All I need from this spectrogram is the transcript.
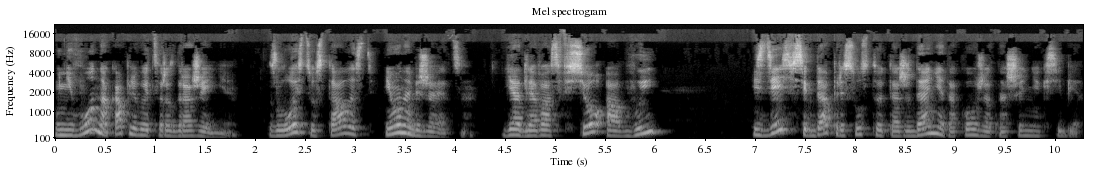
у него накапливается раздражение, злость, усталость, и он обижается. Я для вас все, а вы... И здесь всегда присутствует ожидание такого же отношения к себе.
